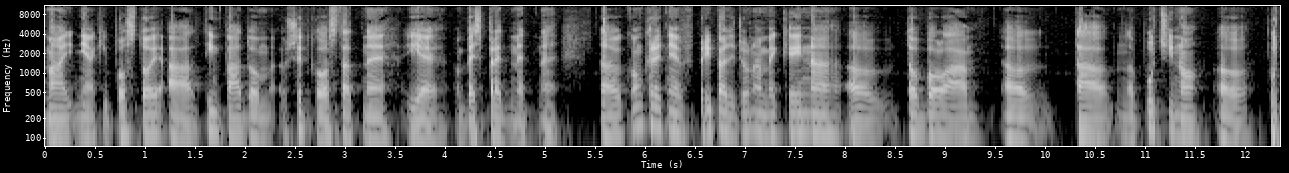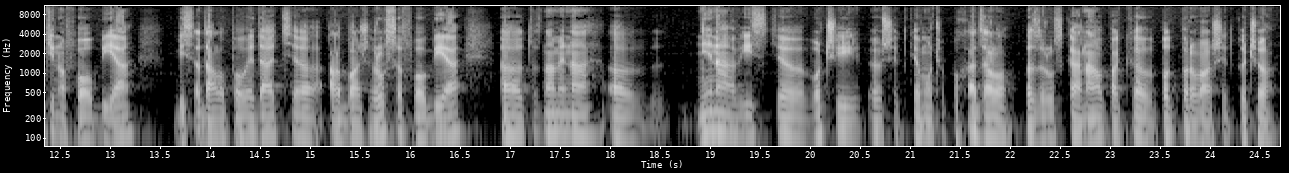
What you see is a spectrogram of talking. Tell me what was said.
má nejaký postoj a tým pádom všetko ostatné je bezpredmetné. E, konkrétne v prípade Johna McCaina e, to bola e, tá no, Putino, putinofóbia, by sa dalo povedať, alebo až rusofóbia. To znamená nenávisť voči všetkému, čo pochádzalo z Ruska, naopak podporoval všetko, čo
